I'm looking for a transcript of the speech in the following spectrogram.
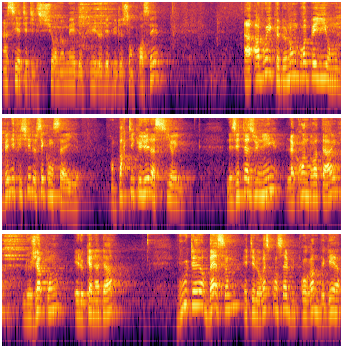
ainsi était-il surnommé depuis le début de son procès, a avoué que de nombreux pays ont bénéficié de ses conseils, en particulier la Syrie, les États-Unis, la Grande-Bretagne, le Japon et le Canada. Wouter Besson était le responsable du programme de guerre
